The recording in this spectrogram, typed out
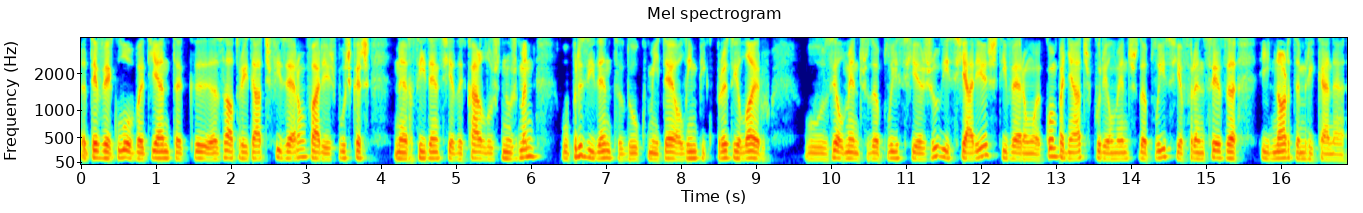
A TV Globo adianta que as autoridades fizeram várias buscas na residência de Carlos Nussmann, o presidente do Comitê Olímpico Brasileiro. Os elementos da polícia judiciária estiveram acompanhados por elementos da polícia francesa e norte-americana.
